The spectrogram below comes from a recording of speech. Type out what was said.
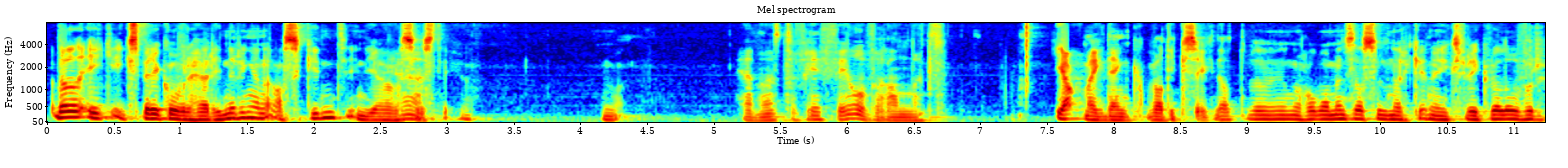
Wel, ik, ik spreek over herinneringen als kind in de jaren Ja. 60. ja. Ja, dan is er vrij veel veranderd. Ja, maar ik denk wat ik zeg, dat we nogal wat mensen dat zullen herkennen. Ik spreek wel over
